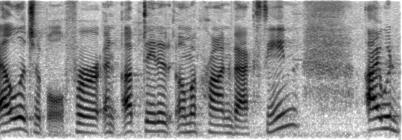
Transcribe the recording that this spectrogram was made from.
eligible for an updated Omicron vaccine. I would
